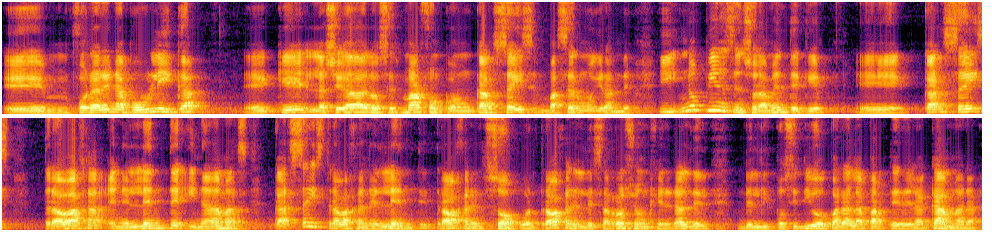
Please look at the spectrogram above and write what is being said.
Eh, Fonarena publica eh, que la llegada de los smartphones con Car 6 va a ser muy grande. Y no piensen solamente que eh, Car 6 trabaja en el lente y nada más. Car 6 trabaja en el lente, trabaja en el software, trabaja en el desarrollo en general del, del, dispositivo para la parte de la cámara,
